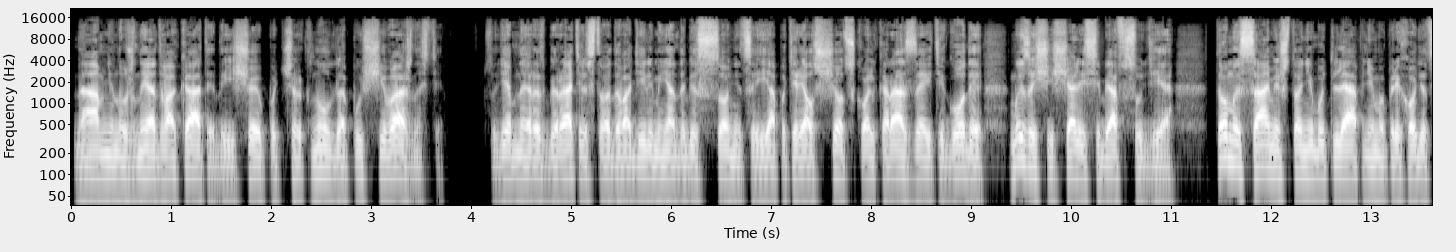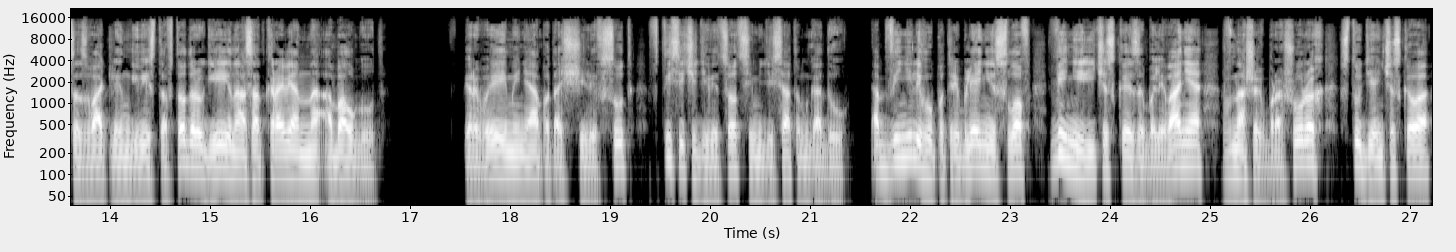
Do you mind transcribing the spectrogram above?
Нам не нужны адвокаты, да еще и подчеркнул для пущей важности. Судебные разбирательства доводили меня до бессонницы, и я потерял счет, сколько раз за эти годы мы защищали себя в суде. То мы сами что-нибудь ляпнем и приходится звать лингвистов, то другие нас откровенно оболгут. Впервые меня потащили в суд в 1970 году обвинили в употреблении слов «венерическое заболевание» в наших брошюрах студенческого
